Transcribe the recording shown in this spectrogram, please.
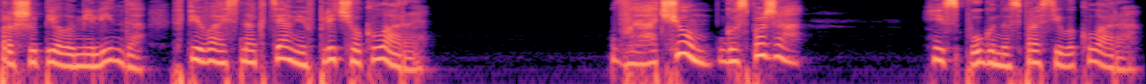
Прошипела Мелинда, впиваясь ногтями в плечо Клары. «Вы о чем, госпожа?» Испуганно спросила Клара.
